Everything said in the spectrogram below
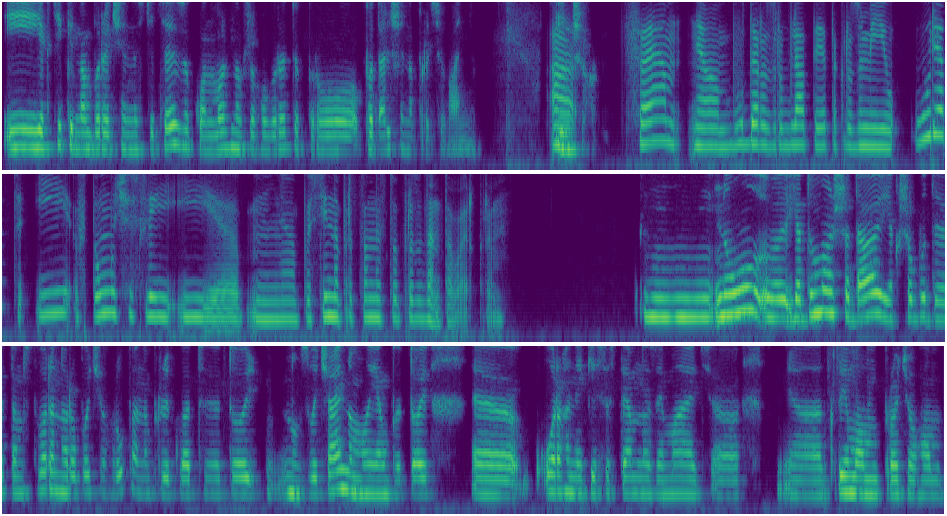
І як тільки набере чинності цей закон, можна вже говорити про подальше напрацювання А, інших. Це е, буде розробляти, я так розумію, уряд, і в тому числі і постійне представництво президента в Крим. Ну, е, я думаю, що да, якщо буде там створена робоча група, наприклад, е, то ну, звичайно, ми якби той е, орган, який системно займається е, Кримом протягом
